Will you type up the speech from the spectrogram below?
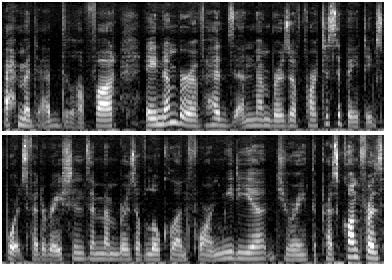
Ahmed Abdel Ghaffar, a number of heads and members of participating sports federations and members of local and foreign media. During the press conference,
